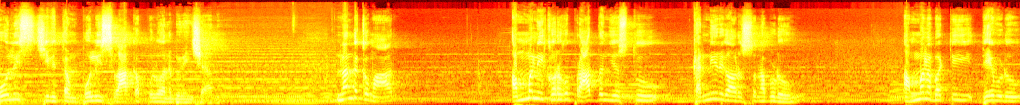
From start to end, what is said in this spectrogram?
పోలీస్ జీవితం పోలీస్ లాకప్పులు అనుభవించాను. నందకుమార్ అమ్మ నీ కొరకు ప్రార్థన చేస్తూ కన్నీరు గారుస్తున్నప్పుడు అమ్మను బట్టి దేవుడు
